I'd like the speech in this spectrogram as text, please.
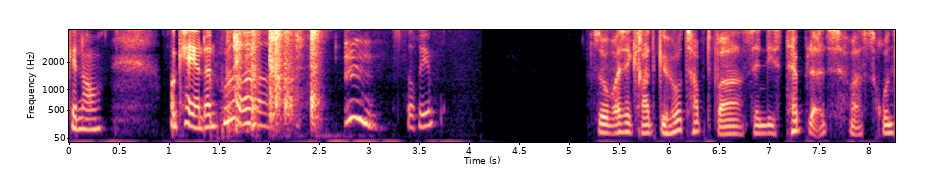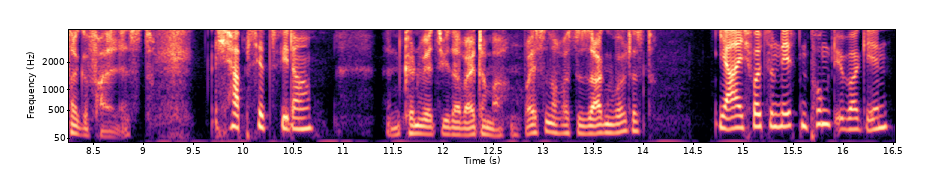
Genau. Okay, und dann. Sorry. So, was ihr gerade gehört habt, war Sandys Tablet, was runtergefallen ist. Ich hab's jetzt wieder. Dann können wir jetzt wieder weitermachen. Weißt du noch, was du sagen wolltest? Ja, ich wollte zum nächsten Punkt übergehen.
